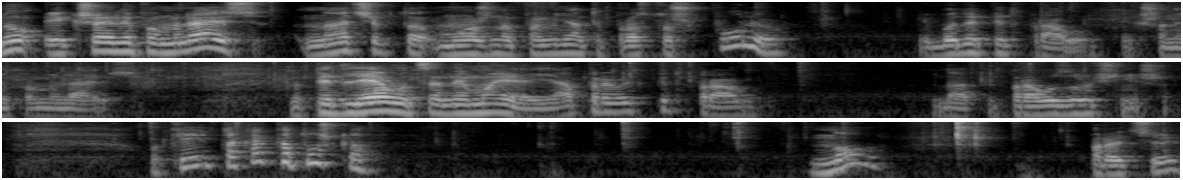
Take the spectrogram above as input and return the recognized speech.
Ну, якщо я не помиляюсь, начебто можна поміняти просто шпулю і буде під праву, якщо не помиляюсь. Ну, під ліву це не моє, я привик під праву. Да, під праву зручніше. Окей, така катушка. Ну, працює.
